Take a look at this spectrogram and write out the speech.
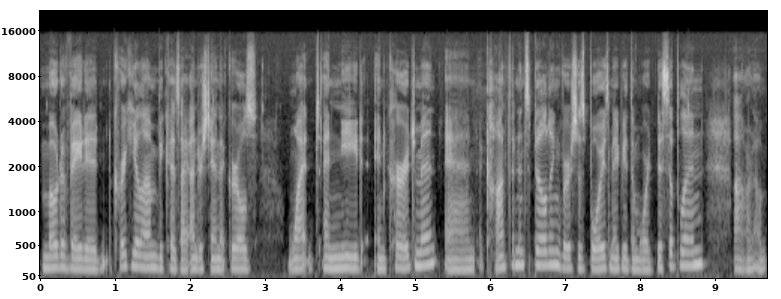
motivated curriculum because I understand that girls want and need encouragement and confidence building versus boys maybe the more discipline. I don't know.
